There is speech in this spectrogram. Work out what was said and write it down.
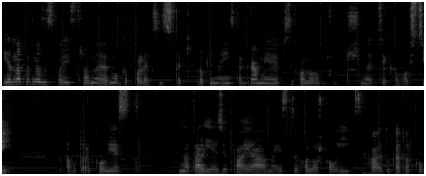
Ja na pewno ze swojej strony mogę polecić taki profil na Instagramie Psychologiczne Ciekawości. Autorką jest Natalia Ziopaja, ona jest psycholożką i psychoedukatorką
